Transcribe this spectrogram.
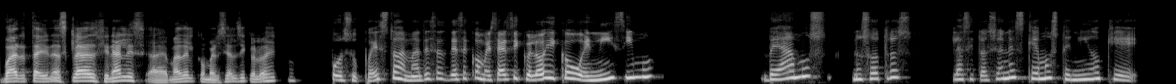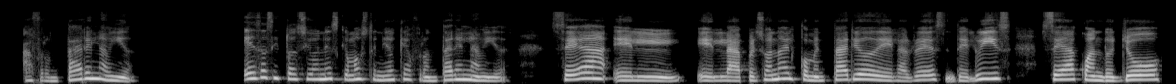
Marta, ¿hay unas claves finales, además del comercial psicológico? Por supuesto, además de, de ese comercial psicológico buenísimo, veamos nosotros las situaciones que hemos tenido que afrontar en la vida. Esas situaciones que hemos tenido que afrontar en la vida sea el, la persona del comentario de las redes de Luis, sea cuando yo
